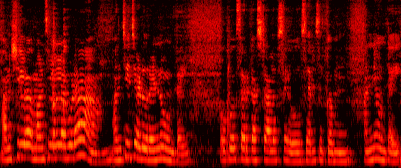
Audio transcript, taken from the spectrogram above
మనుషుల మనుషులలో కూడా మంచి చెడు రెండు ఉంటాయి. ఒక్కొక్కసారి కష్టాలు వస్తాయి ఒక్కొక్కసారి సుఖము అన్నీ ఉంటాయి.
